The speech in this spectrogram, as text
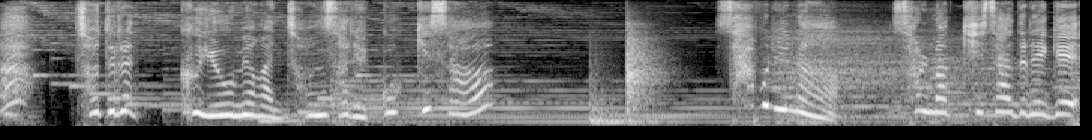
헉, 저들은 그 유명한 전설의 꽃기사? 사브리나, 설마 기사들에게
